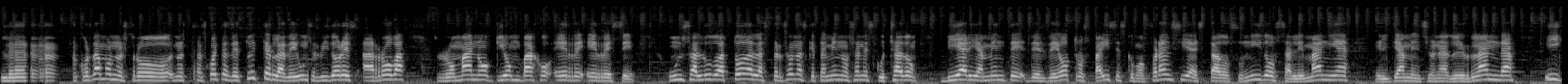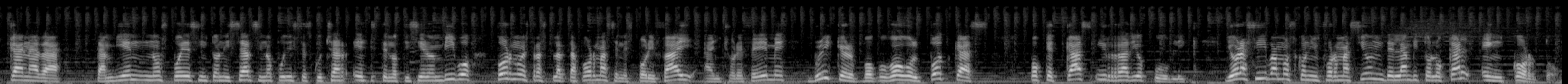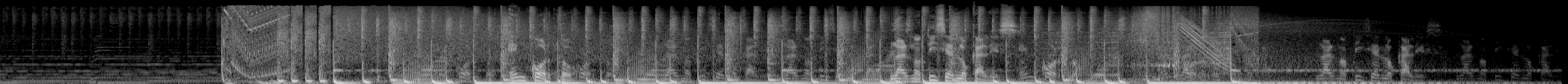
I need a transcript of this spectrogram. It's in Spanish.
Recordamos nuestras cuentas de Twitter, la de un servidor es arroba romano-rrc. Un saludo a todas las personas que también nos han escuchado diariamente desde otros países como Francia, Estados Unidos, Alemania, el ya mencionado Irlanda y Canadá. También nos puedes sintonizar si no pudiste escuchar este noticiero en vivo por nuestras plataformas en Spotify, Anchor FM, Breaker, Google Podcast, Pocket Cast y Radio Public. Y ahora sí, vamos con información del ámbito local en corto. En corto. Las noticias locales. Las noticias locales. Las noticias locales. En corto. Las noticias locales. Las noticias locales.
